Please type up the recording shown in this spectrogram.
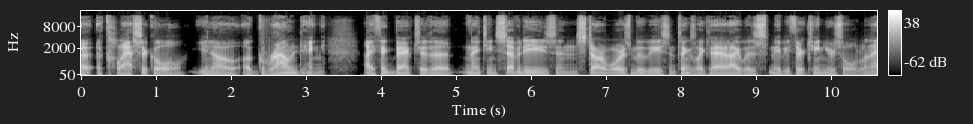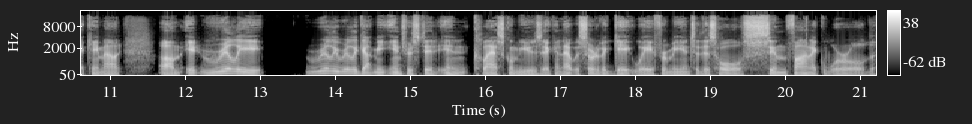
a, a classical, you know, a grounding. I think back to the 1970s and Star Wars movies and things like that. I was maybe 13 years old when that came out. Um, it really really, really got me interested in classical music. And that was sort of a gateway for me into this whole symphonic world,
